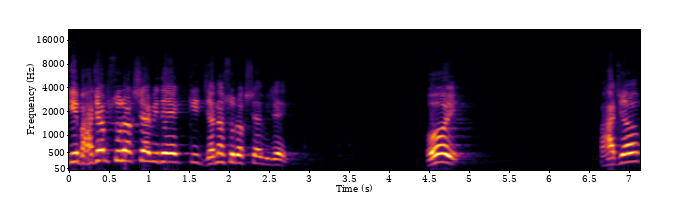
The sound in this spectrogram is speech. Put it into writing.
की भाजप सुरक्षा विधेयक की जनसुरक्षा विधेयक? होय. भाजप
